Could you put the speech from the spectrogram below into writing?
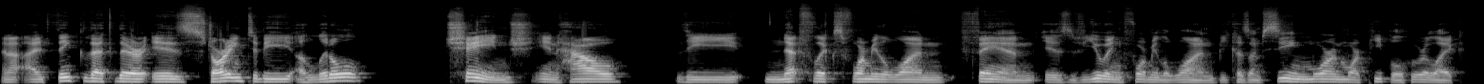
and I, think that there is starting to be a little change in how the Netflix Formula One fan is viewing Formula One because I'm seeing more and more people who are like,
